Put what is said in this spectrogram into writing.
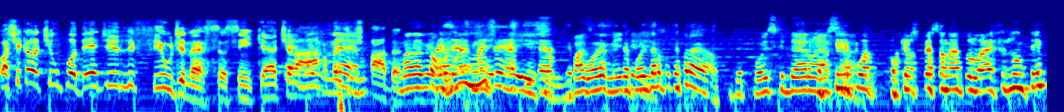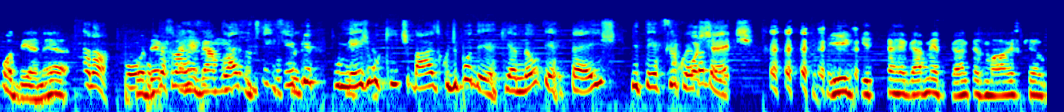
Eu achei que ela tinha um poder de Lifieldness, assim, que é atirar É, mas- armas é, de espada. Mas na verdade Mas é- mas é- isso. é, Depois, Basicamente depois é deram poder pra ela. Depois que deram Porque, essa. porque os personagens do Life não têm poder, né? Ah, não. O, o Poder personagem carregar do Life tem sempre o mesmo kit básico de poder, que é não ter pés e ter 50 dentes. E, e carregar metrancas maiores que o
